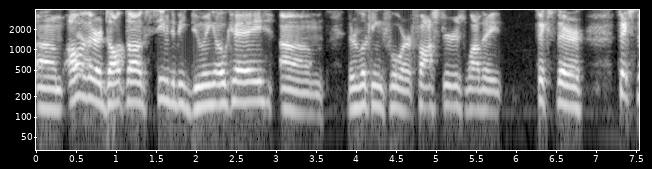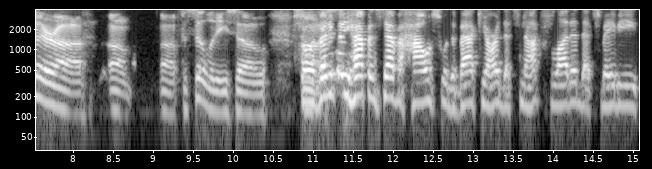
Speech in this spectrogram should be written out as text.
Um, all of their adult dogs seem to be doing okay. Um, they're looking for fosters while they fix their fix their uh, um, uh, facility. So, So if Uh, anybody happens to have a house with a backyard that's not flooded, that's maybe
